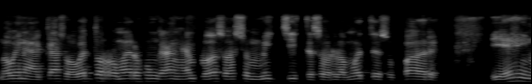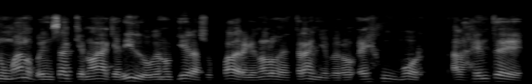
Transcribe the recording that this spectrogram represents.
no vienen al caso. Roberto Romero es un gran ejemplo de eso, hace mil chistes sobre la muerte de sus padres, y es inhumano pensar que no haya querido, que no quiera a sus padres, que no los extrañe, pero es humor. A la gente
